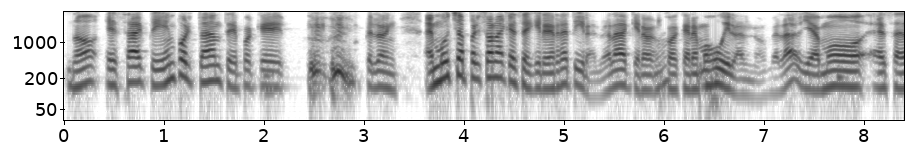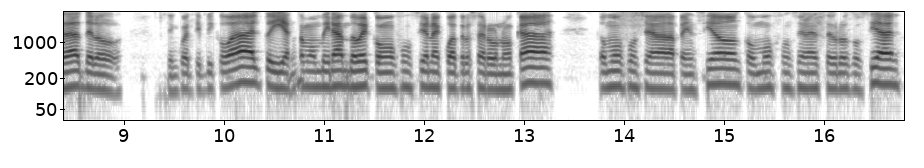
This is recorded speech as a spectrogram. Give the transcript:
No, exacto, y es importante porque, perdón, hay muchas personas que se quieren retirar, ¿verdad? Queremos jubilarnos, ¿verdad? Llegamos a esa edad de los 50 y pico alto y ya estamos mirando a ver cómo funciona el 401k, cómo funciona la pensión, cómo funciona el seguro social.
